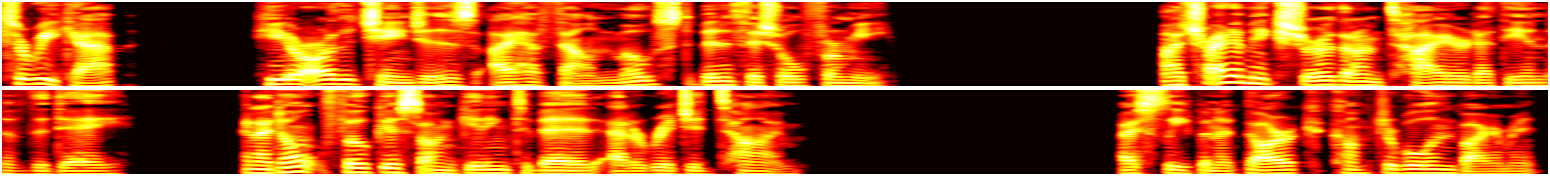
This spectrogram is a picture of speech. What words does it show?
To recap, here are the changes I have found most beneficial for me. I try to make sure that I'm tired at the end of the day, and I don't focus on getting to bed at a rigid time. I sleep in a dark, comfortable environment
